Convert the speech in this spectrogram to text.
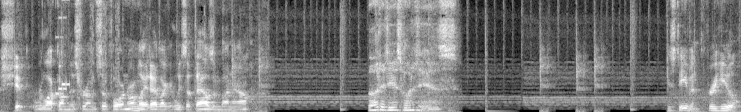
Shit, we're luck on this run so far. Normally I'd have like at least a thousand by now. But it is what it is. Hey Steven, free heal.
